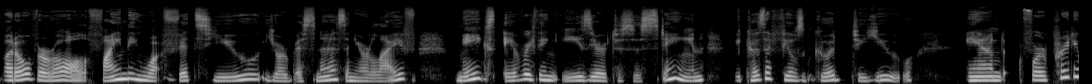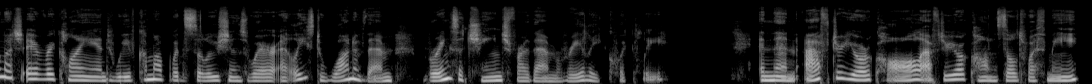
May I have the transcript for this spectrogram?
But overall, finding what fits you, your business, and your life makes everything easier to sustain because it feels good to you. And for pretty much every client, we've come up with solutions where at least one of them brings a change for them really quickly. And then after your call, after your consult with me,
